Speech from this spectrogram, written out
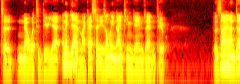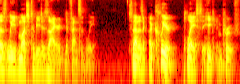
to know what to do yet. And again, like I said, he's only 19 games in, too. But Zion does leave much to be desired defensively. So that is a clear place that he can improve.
